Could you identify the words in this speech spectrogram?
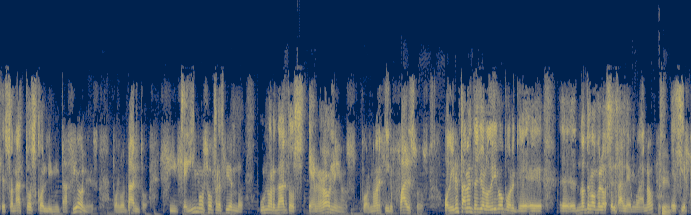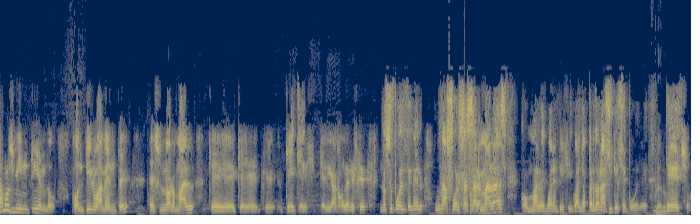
que son actos con limitaciones. Por lo tanto, si seguimos ofreciendo unos datos erróneos, por no decir falsos, o directamente yo lo digo porque eh, eh, no tengo pelos en la lengua, ¿no? si estamos mintiendo continuamente, es normal que, que, que, que, digan, joder, es que no se pueden tener unas Fuerzas Armadas con más de 45 años. Perdona, sí que se puede. De hecho,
